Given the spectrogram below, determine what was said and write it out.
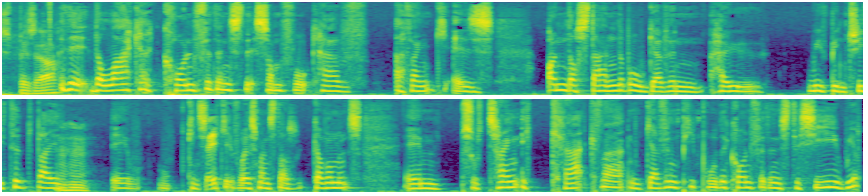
It's bizarre. the the lack of confidence that some folk have, I think, is understandable given how we've been treated by uh, consecutive Westminster governments. Um, so trying to crack that and giving people the confidence to see we're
